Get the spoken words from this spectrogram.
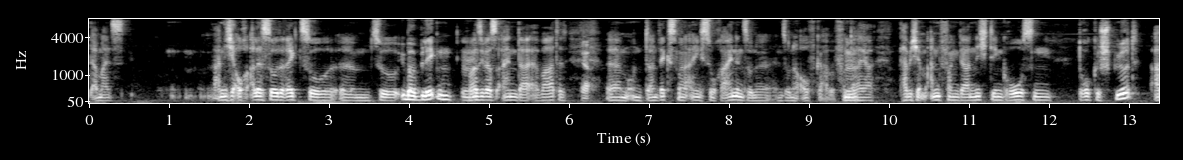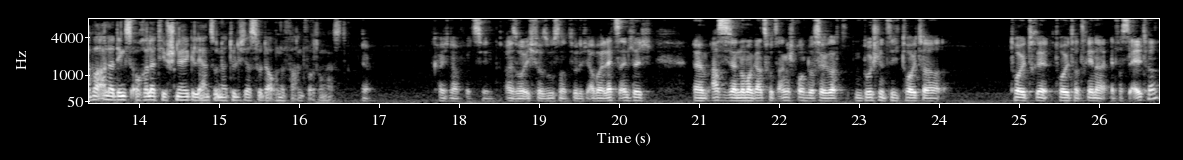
damals war nicht auch alles so direkt zu, ähm, zu überblicken, quasi was einen da erwartet. Ja. Ähm, und dann wächst man eigentlich so rein in so eine, in so eine Aufgabe. Mhm. Von daher habe ich am Anfang da nicht den großen Druck gespürt, aber allerdings auch relativ schnell gelernt, so natürlich, dass du da auch eine Verantwortung hast. Ja, kann ich nachvollziehen. Also ich versuche es natürlich, aber letztendlich ähm, hast du es ja nochmal ganz kurz angesprochen, du hast ja gesagt, ein durchschnittlicher Torhüter, Torhüter, Torhüter-Trainer etwas älter.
